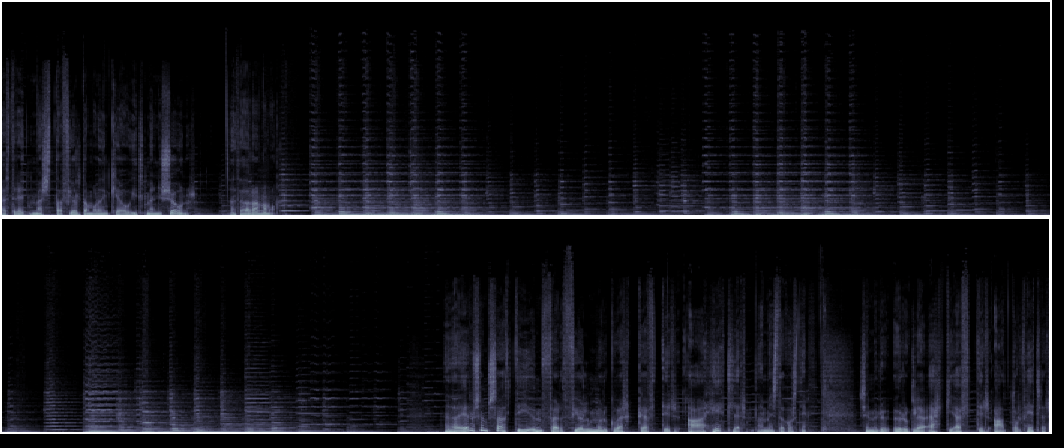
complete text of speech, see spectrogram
eftir einn mesta fjöldamorðingi á ílmenni sögunar en það er annar mál það eru sem sagt í umferð fjölmörg verk eftir A. Hitler að minnstakosti sem eru öruglega ekki eftir Adolf Hitler.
